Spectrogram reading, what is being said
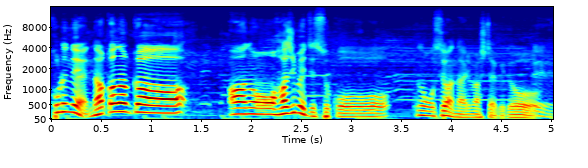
これねなかなかあの初めてそこのお世話になりましたけど、え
